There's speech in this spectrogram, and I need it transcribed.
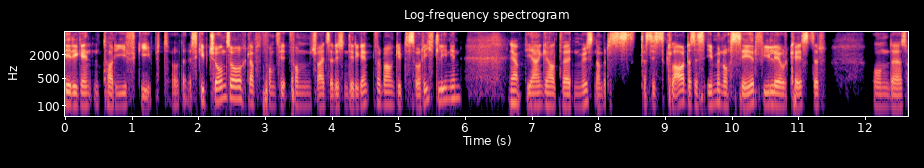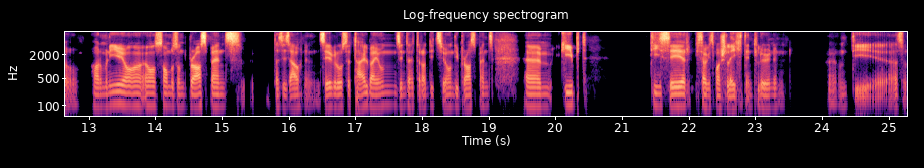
Dirigententarif gibt. Oder es gibt schon so, ich glaube, vom, vom Schweizerischen Dirigentenverband gibt es so Richtlinien, ja. die eingehalten werden müssen, aber das, das ist klar, dass es immer noch sehr viele Orchester und äh, so Harmonie-Ensembles und Brassbands das ist auch ein sehr großer Teil bei uns in der Tradition, die Brassbands ähm, gibt, die sehr, ich sage jetzt mal, schlecht entlöhnen. Äh, und die, äh, also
